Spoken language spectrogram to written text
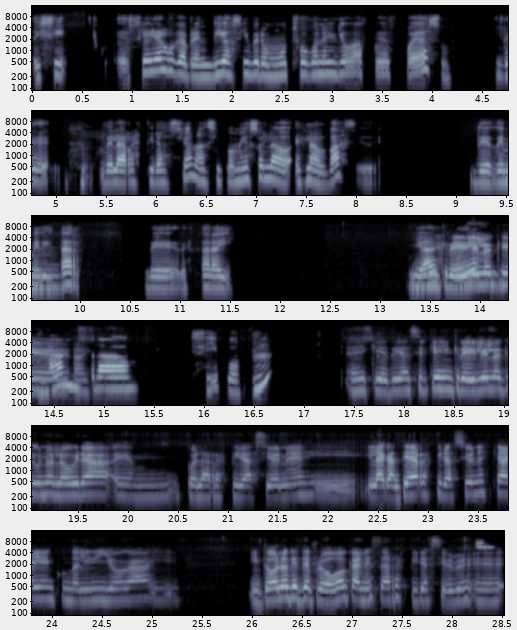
y sí, eh, sí hay algo que aprendí así, pero mucho con el yoga fue, fue eso. de, la respiración, así para mí eso es la, es la base de, de, mm. meditar, de, estar ahí. Ya increíble lo que... Sí, pues. Es que te iba a decir que es increíble lo que uno logra em, con las respiraciones y, la cantidad de respiraciones que hay en Kundalini Yoga y, todo lo que te provocan esas respiraciones eh,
